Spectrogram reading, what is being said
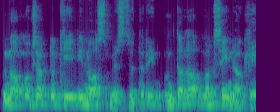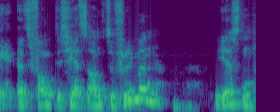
Und dann hat man gesagt, okay, die lassen da drin. Und dann hat man gesehen, okay, jetzt fängt das Herz an zu flimmern. Die ersten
